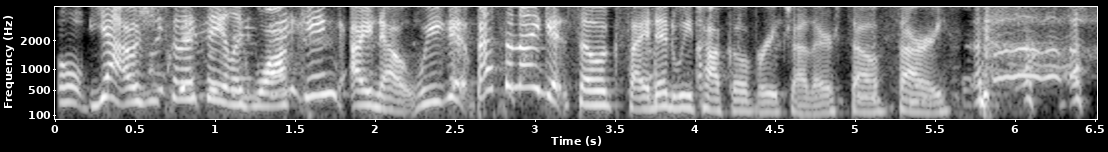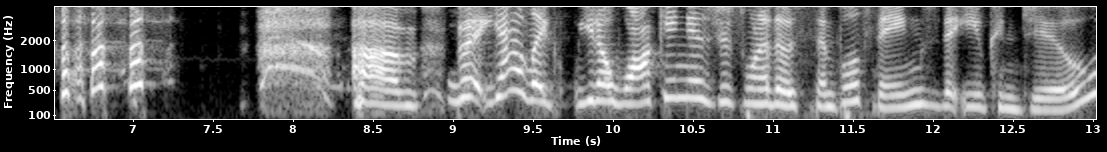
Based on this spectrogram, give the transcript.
Oh, yeah, I was just gonna say, like walking. I know we get Beth and I get so excited we talk over each other. So sorry. um but yeah like you know walking is just one of those simple things that you can do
